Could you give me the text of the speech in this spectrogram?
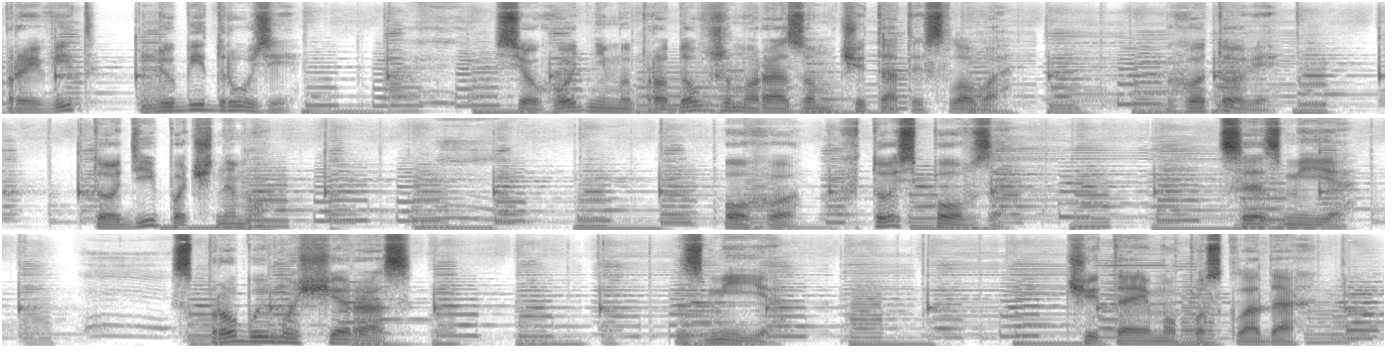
Привіт, любі друзі! Сьогодні ми продовжимо разом читати слова. Готові? Тоді почнемо. Ого, хтось повзе. Це змія. Спробуймо ще раз. Змія. Читаємо по складах. Змія.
